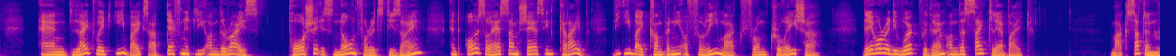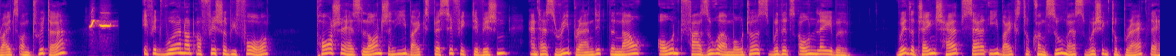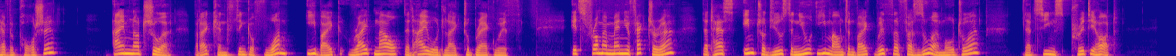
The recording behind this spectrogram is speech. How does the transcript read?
and lightweight e bikes are definitely on the rise. Porsche is known for its design and also has some shares in Greyp, the e-bike company of Rimac from Croatia. They already worked with them on the Cyclaer bike. Mark Sutton writes on Twitter, If it were not official before, Porsche has launched an e-bike specific division and has rebranded the now owned Fazua motors with its own label. Will the change help sell e bikes to consumers wishing to brag they have a Porsche? I'm not sure, but I can think of one e bike right now that I would like to brag with. It's from a manufacturer that has introduced a new e mountain bike with a Fazua motor that seems pretty hot.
